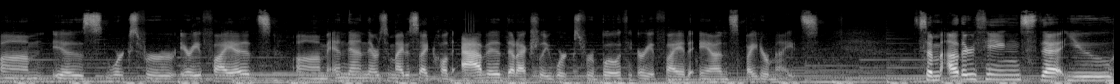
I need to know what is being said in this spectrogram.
Um, is works for eriophyids, um, and then there's a miticide called Avid that actually works for both eriophyid and spider mites. Some other things that you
